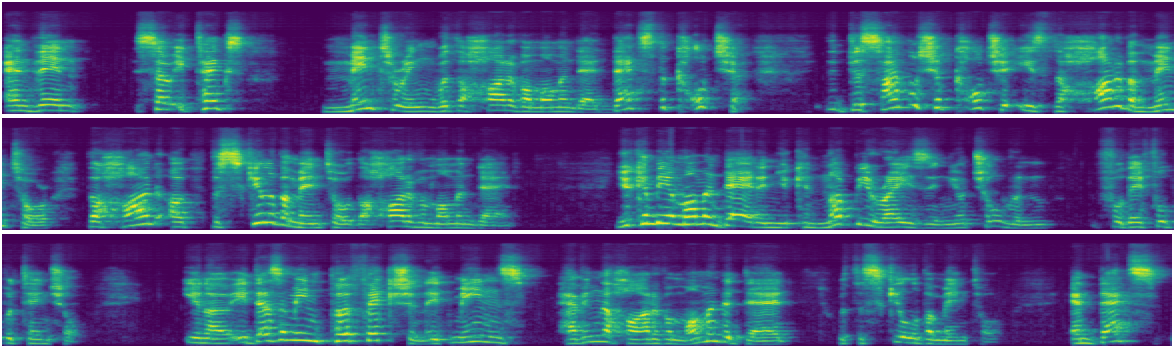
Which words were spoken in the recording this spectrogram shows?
And then so it takes mentoring with the heart of a mom and dad. That's the culture. The discipleship culture is the heart of a mentor, the heart of the skill of a mentor, the heart of a mom and dad. You can be a mom and dad and you cannot be raising your children for their full potential. You know, it doesn't mean perfection, it means having the heart of a mom and a dad with the skill of a mentor and that's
